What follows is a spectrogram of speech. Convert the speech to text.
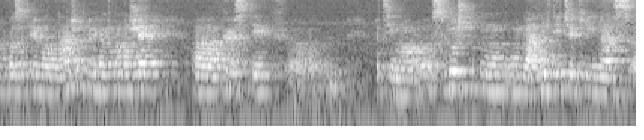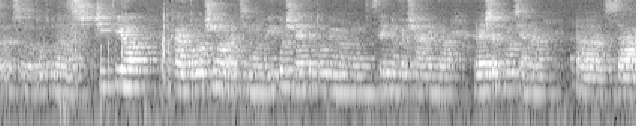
kako se treba obnašati, ker nekaj imamo še uh, krstek, uh, recimo služb vladnih tiče, ki nas uh, so zato tudi, da nas ščitijo, kaj točno, recimo vi počnete, to bi imamo naslednje vprašanje, pa Leša Kocjana uh, za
